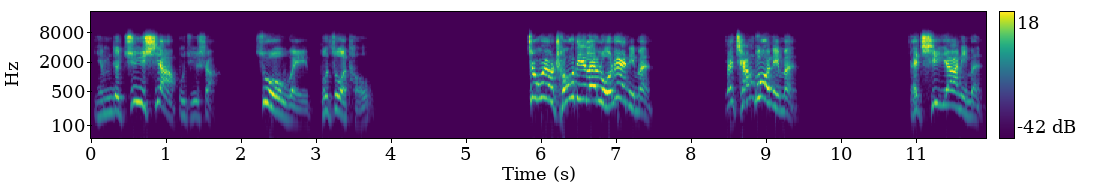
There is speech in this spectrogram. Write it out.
你们就居下不居上，作尾不作头，就会有仇敌来掳掠你们。来强迫你们，来欺压你们。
